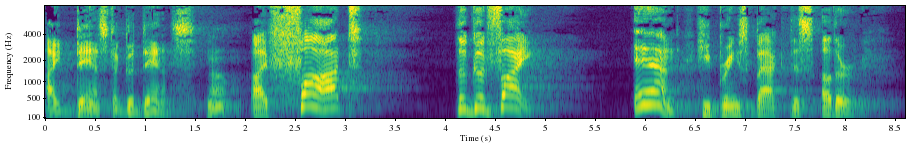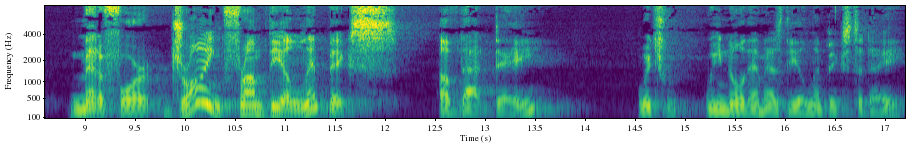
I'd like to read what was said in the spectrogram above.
I danced a good dance. No. I fought the good fight. And he brings back this other metaphor, drawing from the Olympics of that day, which we know them as the Olympics today.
